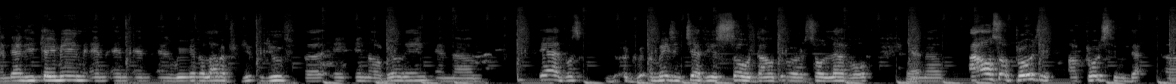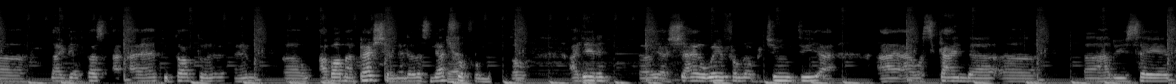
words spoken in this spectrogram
and then he came in, and and and, and we had a lot of youth uh, in, in our building, and um, yeah, it was amazing chat. He is so down to earth, so leveled. Yeah. And uh, I also approached him, approached him that uh, like that because I, I had to talk to him uh, about my passion, and that is natural for me. So I didn't uh, yeah, shy away from the opportunity. I, I, I was kind of uh, uh, how do you say it?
